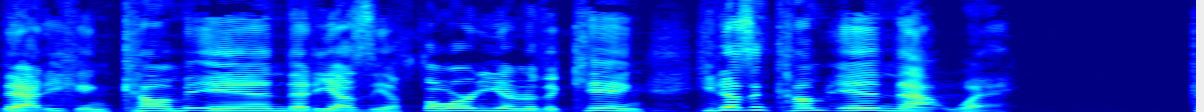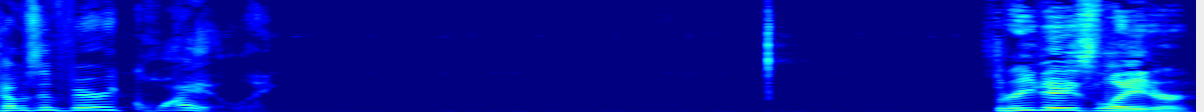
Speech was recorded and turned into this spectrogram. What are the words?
that he can come in, that he has the authority under the king. He doesn't come in that way. Comes in very quietly. Three days later,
